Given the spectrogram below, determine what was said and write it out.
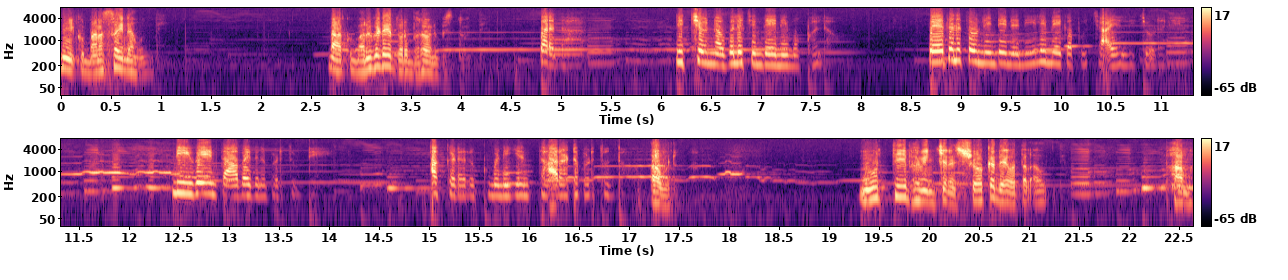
నీకు మనసైనా ఉంది. నాకు మనుగడే దుర్భరం అనిపిస్తుంది. వరద నిత్యం నవ్వులు చిందే నీ ముఖంలో. వేదనతో నిండిన నీలిమేఘపు ఛాయల్ని చూడని నీవే ఎంత ఆవేదన పడుతుంటే అక్కడ రుక్మిణి ఎంత ఆరాటపడుతుందో. అవును. మూర్తి భవించిన శోకదేవతలా ఉంది భామ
